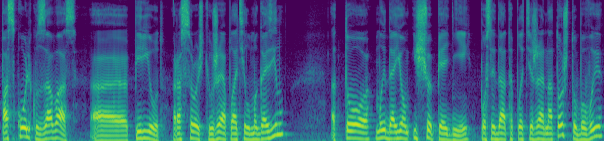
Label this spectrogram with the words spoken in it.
Поскольку за вас э, период рассрочки уже оплатил магазин, то мы даем еще 5 дней после даты платежа на то, чтобы вы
